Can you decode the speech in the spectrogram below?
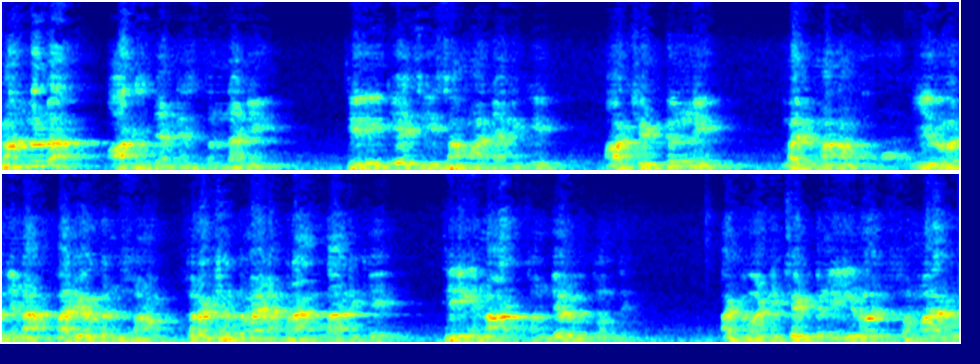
టన్నుల ఆక్సిజన్ ఇస్తుందని తెలియజేసి ఈ సమాజానికి ఆ చెట్టుల్ని మరి మనం ఈ రోజున మరి ఒక సు- సురక్షితమైన ప్రాంతానికి తిరిగి నాటడం జరుగుతుంది. అటువంటి చెట్లు ఈ రోజు సుమారు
